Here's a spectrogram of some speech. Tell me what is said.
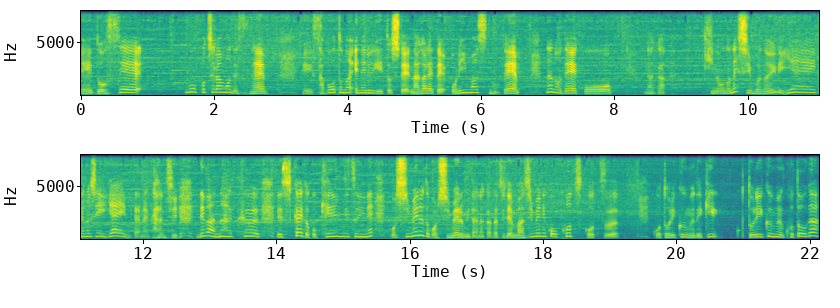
えー、土星もこちらもですねえー、サポートのエネルギーとして流れておりますのでなのでこうなんか昨日のね新聞のようにイエーイ楽しいイエーイみたいな感じ ではなくしっかりとこう堅実にねこう締めるところ締めるみたいな形で真面目にこうコツコツこう取り組むでき取り組むことが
